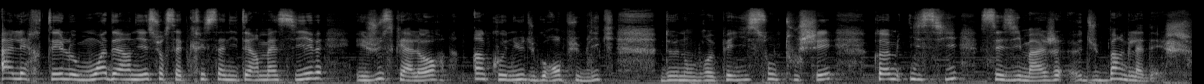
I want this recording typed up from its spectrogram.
alerté le mois dernier sur cette crise sanitaire massive et jusqu'alors inconnue du grand public. De nombreux pays sont touchés, comme ici ces images du Bangladesh.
